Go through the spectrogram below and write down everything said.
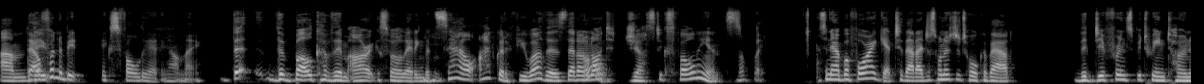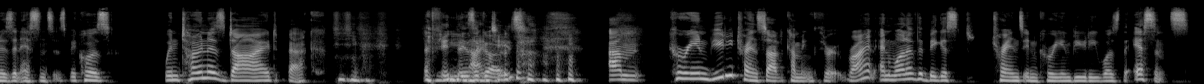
Um, They're they- often a bit exfoliating, aren't they? the, the bulk of them are exfoliating, but Mhm. Sal, I've got a few others that are Oh. not just exfoliants. Lovely. So now, before I get to that, I just wanted to talk about the difference between toners and essences because when toners died back a few In the years ago, um, Korean beauty trends started coming through, right? And one of the biggest trends in Korean beauty was the essence.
